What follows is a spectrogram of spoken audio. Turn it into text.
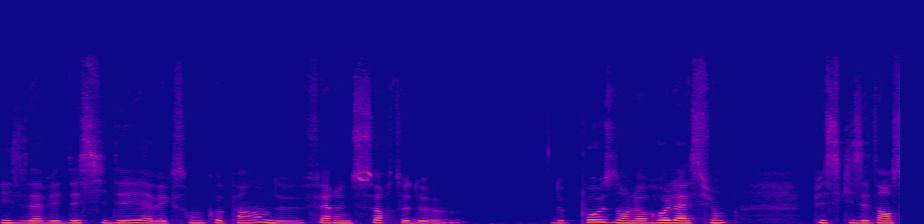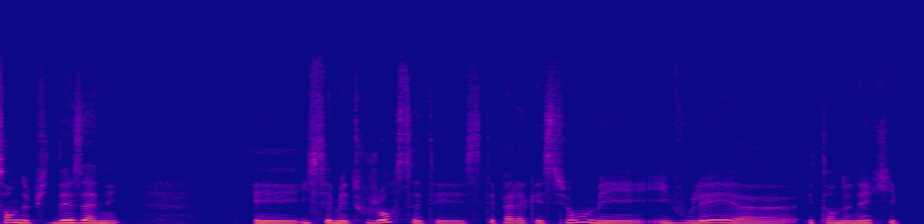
ils avaient décidé avec son copain de faire une sorte de, pause dans leur relation, puisqu'ils étaient ensemble depuis des années. Et ils s'aimaient toujours, c'était, pas la question, mais ils voulaient, euh, étant donné qu'ils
